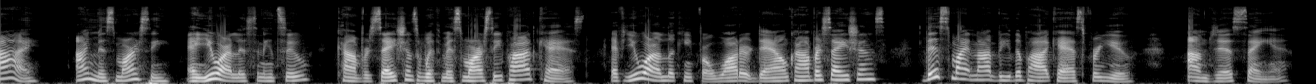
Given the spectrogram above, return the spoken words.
Hi, I'm Miss Marcie, and you are listening to Conversations with Miss Marcie podcast. If you are looking for watered down conversations, this might not be the podcast for you. I'm just saying.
